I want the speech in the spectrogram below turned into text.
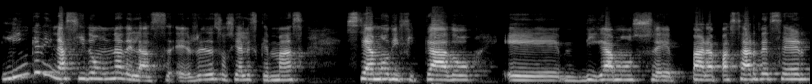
LinkedIn ha sido una de las eh, redes sociales que más se ha modificado, digamos, para pasar de ser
